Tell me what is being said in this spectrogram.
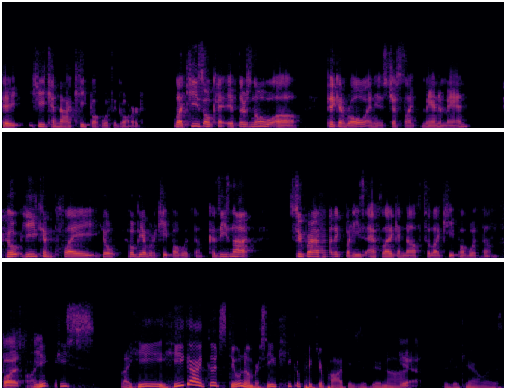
they he cannot keep up with the guard. Like he's okay if there's no uh pick and roll and it's just like man to man, he'll he can play he'll he'll be able to keep up with them because he's not super athletic, but he's athletic enough to like keep up with them. But Oh, he, he, he's like he he got good steal numbers. He he could pick your pockets if you're not yeah, if you're careless.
